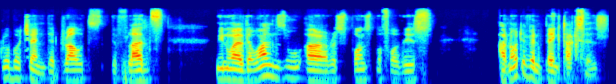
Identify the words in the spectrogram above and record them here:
global change, the droughts, the floods. Meanwhile, the ones who are responsible for this are not even paying taxes.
